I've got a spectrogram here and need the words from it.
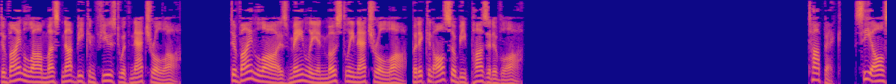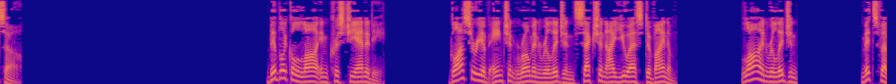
divine law must not be confused with natural law. Divine law is mainly and mostly natural law, but it can also be positive law. See also Biblical law in Christianity. Glossary of Ancient Roman Religion Section Ius Divinum. Law and Religion. Mitzvah.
